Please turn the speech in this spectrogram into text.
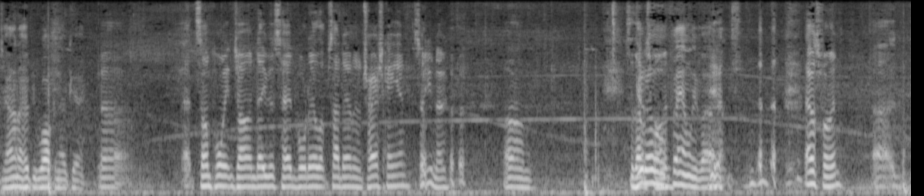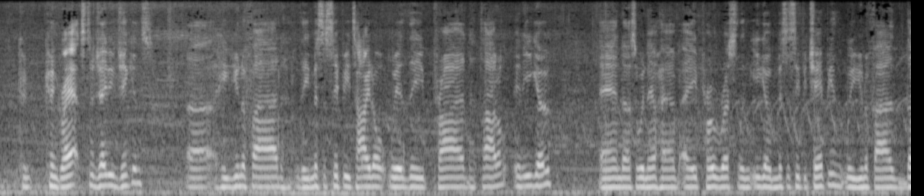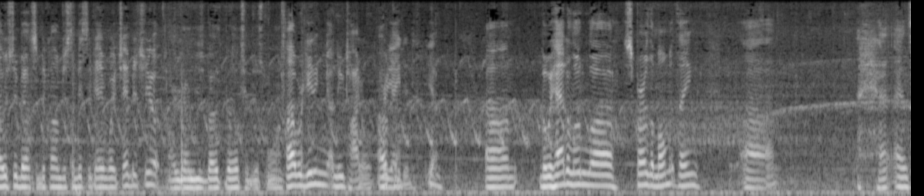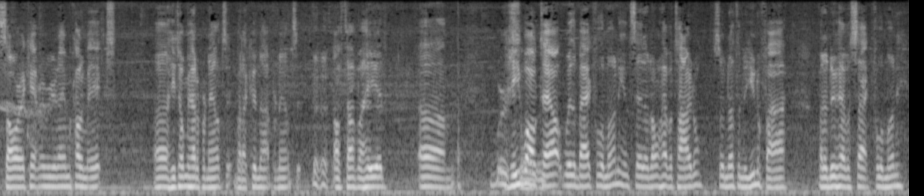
John, I hope you're walking okay. Uh, at some point, John Davis had Vordell upside down in a trash can, so you know. Um, so that Good was old fun. family violence. That was fun. Uh, con- congrats to JD Jenkins. Uh, he unified the Mississippi title with the Pride title in Ego. And uh, so we now have a Pro Wrestling Ego Mississippi champion. We unified those two belts to become just a Mississippi Heavyweight Championship. Are you going to use both belts or just one? Uh, we're getting a new title Okay. created. Yeah. Um, but we had a little uh, spur of the moment thing. Uh, and sorry, I can't remember your name. I called him X. Uh, he told me how to pronounce it, but I could not pronounce it off the top of my head. Um, We're he walked out with a bag full of money and said, I don't have a title, so nothing to unify, but I do have a sack full of money.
